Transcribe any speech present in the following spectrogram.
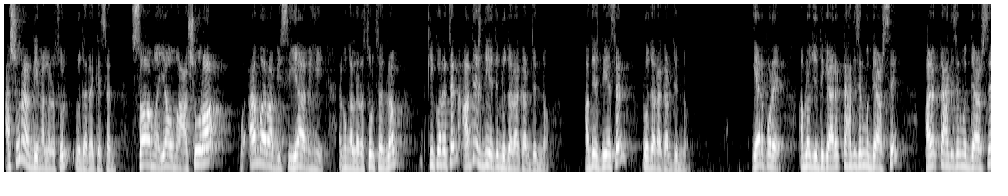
আশুরার দিন আল্লাহ রসুল রোজা রেখেছেন। সামা ইয়ামা আশুরা আমারা বিসিয়ামিহি। এবং আল্লাহ রসুল সাল্লাম কি করেছেন আদেশ দিয়েছেন রোজা রাখার জন্য আদেশ দিয়েছেন রোজা রাখার জন্য এরপরে আমরা যেদিকে আরেকটা হাদিসের মধ্যে আসছে আরেকটা হাদিসের মধ্যে আসছে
